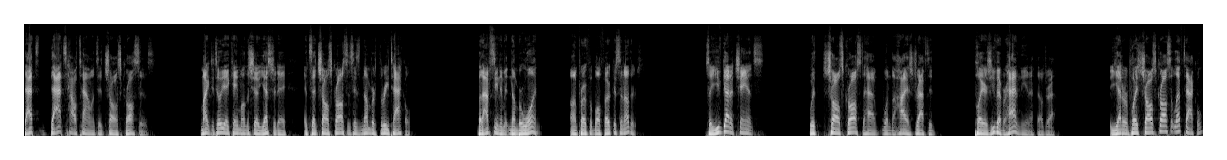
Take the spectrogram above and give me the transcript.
That's that's how talented Charles Cross is. Mike Detillier came on the show yesterday and said Charles Cross is his number three tackle. But I've seen him at number one on Pro Football Focus and others. So you've got a chance with Charles Cross to have one of the highest drafted players you've ever had in the NFL draft. You got to replace Charles Cross at left tackle.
